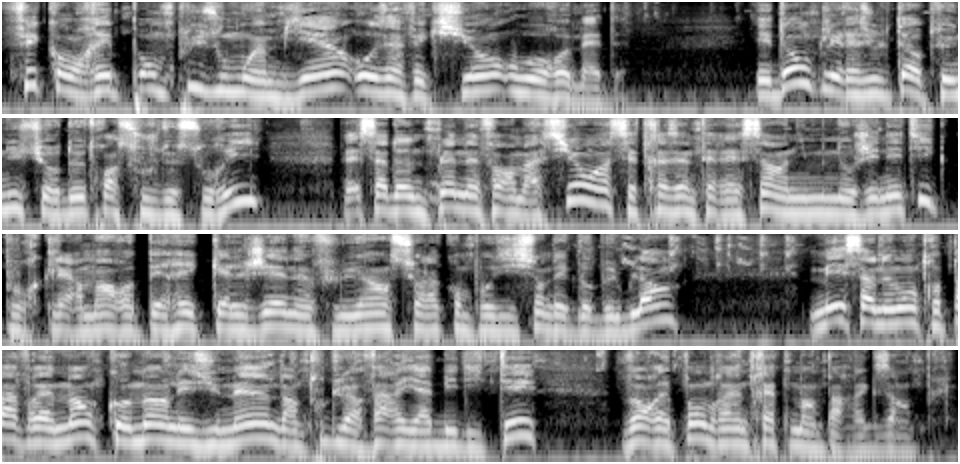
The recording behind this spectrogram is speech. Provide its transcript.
fait qu'on répond plus ou moins bien aux infections ou aux remèdes. Et donc les résultats obtenus sur 2-3 souches de souris, ben, ça donne plein d'informations, hein. c'est très intéressant en immunogénétique pour clairement repérer quel gène influence sur la composition des globules blancs, mais ça ne montre pas vraiment comment les humains, dans toute leur variabilité, vont répondre à un traitement, par exemple.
